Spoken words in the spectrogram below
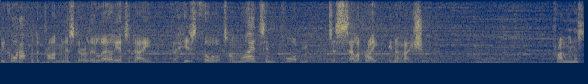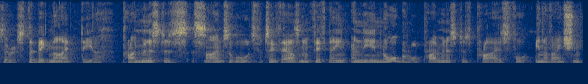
We caught up with the Prime Minister a little earlier today for his thoughts on why it's important to celebrate innovation. Prime Minister, it's the big night, the uh, Prime Minister's Science Awards for 2015 and the inaugural Prime Minister's Prize for Innovation.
